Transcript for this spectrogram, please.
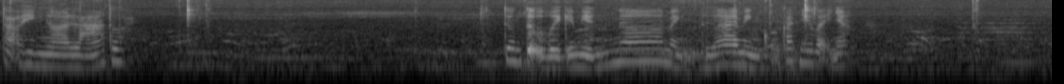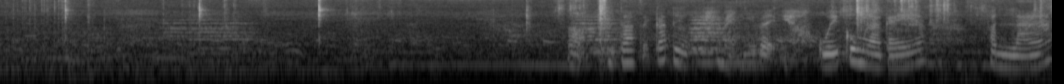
Tạo hình uh, lá thôi. Tương tự với cái miếng ờ, mảnh thứ hai mình cũng cắt như vậy nha. Đó, chúng ta sẽ cắt được hai mảnh như vậy. Cuối cùng là cái phần lá.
